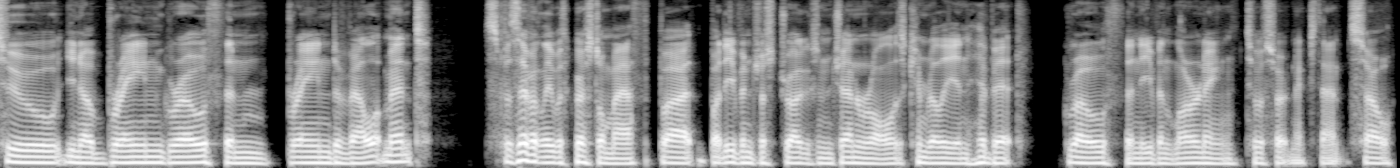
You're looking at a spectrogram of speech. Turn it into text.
to, you know, brain growth and brain development, specifically with crystal meth, but but even just drugs in general, is can really inhibit growth and even learning to a certain extent. So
